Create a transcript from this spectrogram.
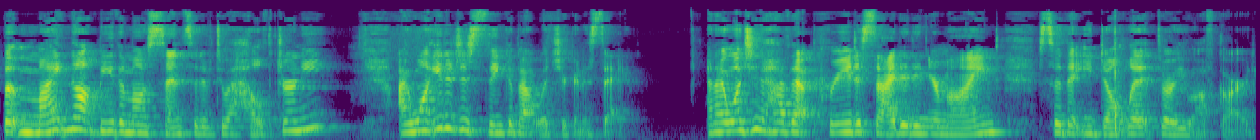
but might not be the most sensitive to a health journey, I want you to just think about what you're to say. And I want you to have that pre decided in your mind so that you don't let it throw you off guard.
